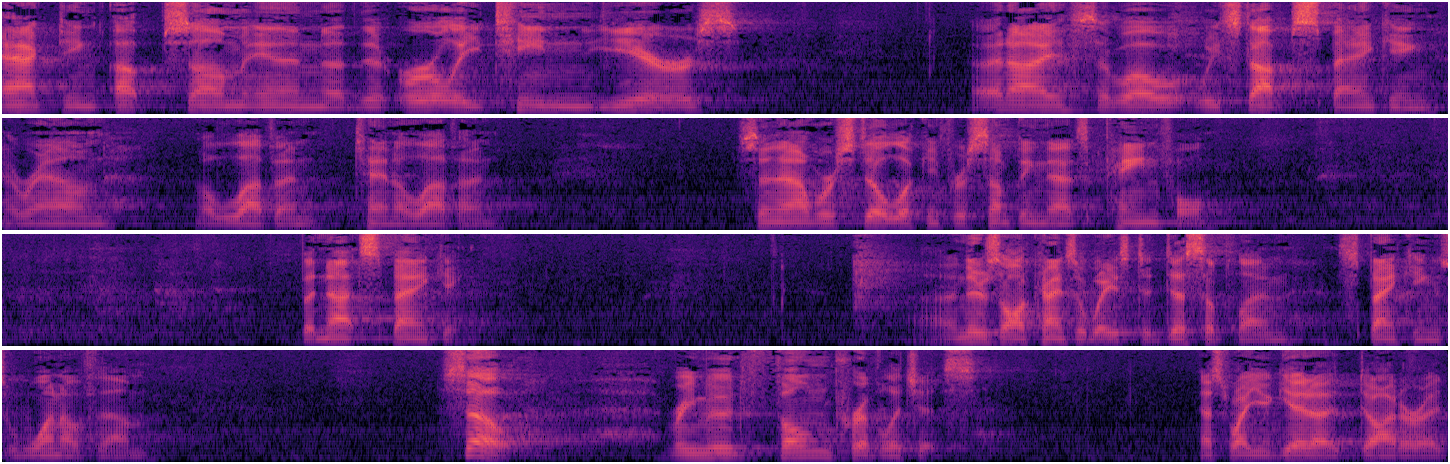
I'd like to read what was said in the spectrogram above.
acting up some in the early teen years. And I said, Well, we stopped spanking around 11, 10, 11. So now we're still looking for something that's painful but not spanking. Uh, and there's all kinds of ways to discipline. Spanking is one of them. So, removed phone privileges. That's why you get a daughter a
